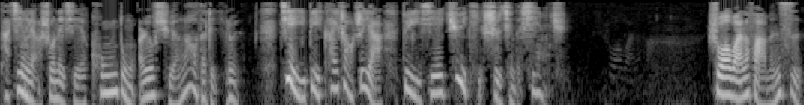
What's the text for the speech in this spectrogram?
他尽量说那些空洞而又玄奥的理论，借以避开赵之雅对一些具体事情的兴趣。说完了法门寺，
